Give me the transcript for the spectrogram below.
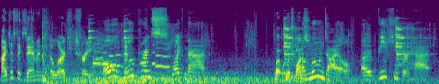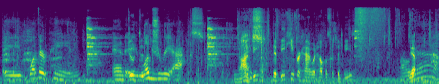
I just examined a large tree. Oh, blueprints like mad. What? Which A ones? moon dial, a beekeeper hat, a weather pain, and Dude, a the- luxury axe. The, Nice. bee- the beekeeper hat would help us with the bees. Oh Yep. yeah.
